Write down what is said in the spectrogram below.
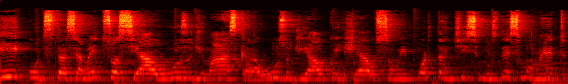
e o distanciamento social, o uso de máscara, o uso de álcool em gel são importantíssimos nesse momento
